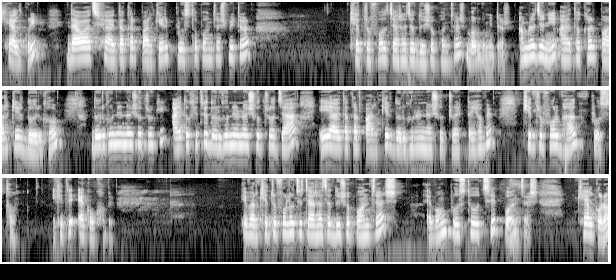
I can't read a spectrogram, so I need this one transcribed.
খেয়াল করি, দেওয়া আছে আয়তাকার পার্কের প্রস্থ পঞ্চাশ মিটার ক্ষেত্রফল চার হাজার দুশো পঞ্চাশ বর্গমিটার। আমরা জানি আয়তাকার পার্কের দৈর্ঘ্য। দৈর্ঘ্য নির্ণয় সূত্র কি? আয়তক্ষেত্রে দৈর্ঘ্য নির্ণয় সূত্র যা, এই আয়তাকার পার্কের দৈর্ঘ্য নির্ণয় সূত্র একটাই হবে। ক্ষেত্রফল ভাগ প্রস্থ। এক্ষেত্রে একক হবে। এবার ক্ষেত্রফল হচ্ছে চার হাজার দুশো পঞ্চাশ এবং প্রস্থ হচ্ছে পঞ্চাশ। খেয়াল করো,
